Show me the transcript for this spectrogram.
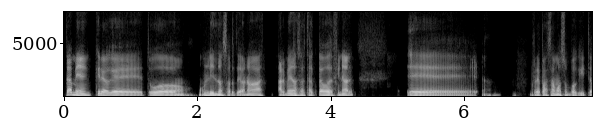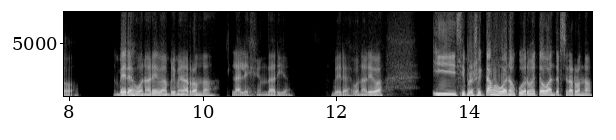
también creo que tuvo un lindo sorteo, ¿no? Al menos hasta octavos de final. Eh, repasamos un poquito. Vera Bonareva en primera ronda, la legendaria Vera Bonareva. Y si proyectamos, bueno, Kudermetova en tercera ronda,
